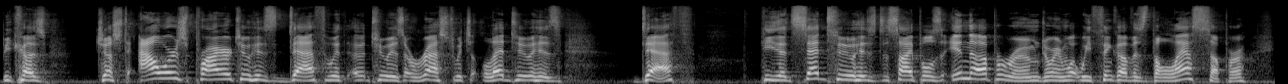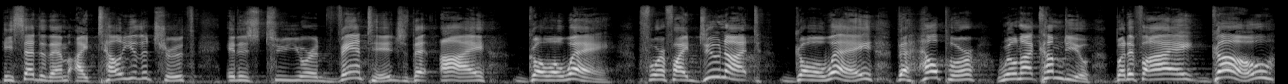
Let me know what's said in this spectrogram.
because just hours prior to his death, with, uh, to his arrest, which led to his death, he had said to his disciples in the upper room during what we think of as the Last Supper, he said to them, I tell you the truth, it is to your advantage that I go away. For if I do not go away, the Helper will not come to you. But if I go,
